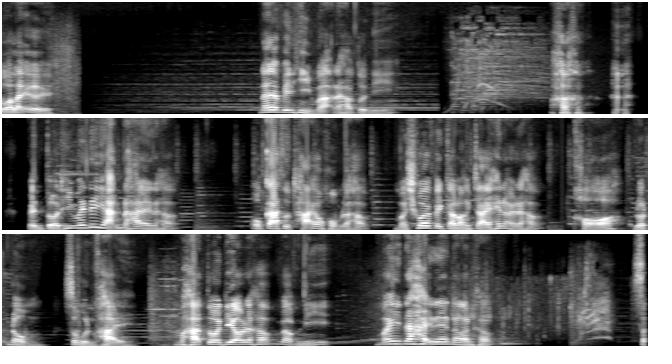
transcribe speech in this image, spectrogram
ตัวอะไรเอ่ย น่าจะเป็นหิมะนะครับตัวนี้ เป็นตัวที่ไม่ได้อยากได้เลยนะครับ โอกาสสุดท้ายของผมแล้วครับ มาช่วยเป็นกำลังใจให้หน่อยนะครับ ขอลดนมสมุนไพรมาตัวเดียวนะครับ แบบนี้ไม่ได้แน่นอนครับ ส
